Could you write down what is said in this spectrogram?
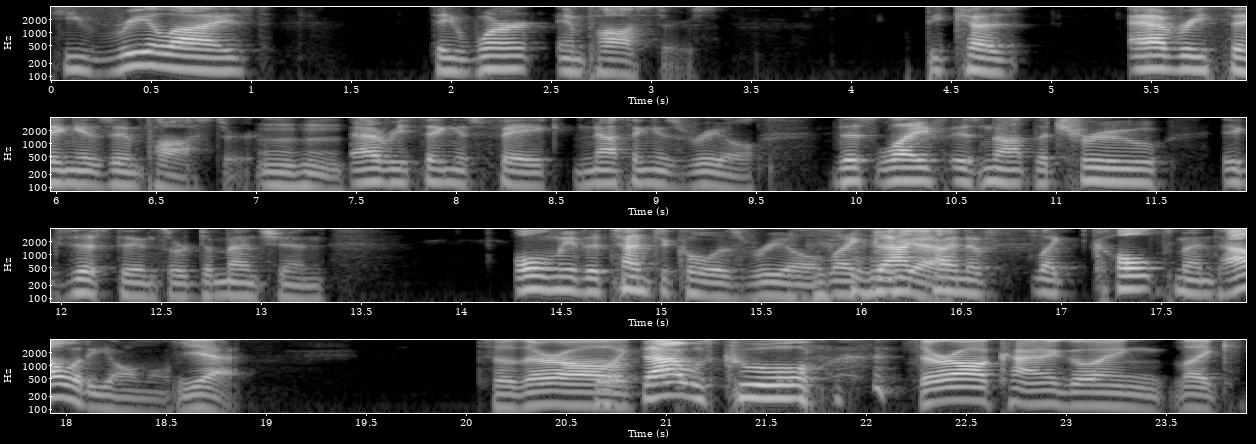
he realized they weren't imposters because everything is imposter. Mm-hmm. Everything is fake. Nothing is real. This life is not the true existence or dimension. Only the tentacle is real. Like that Yeah. kind of like cult mentality almost. Yeah. So they're all So like that was cool. they're all kind of going like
